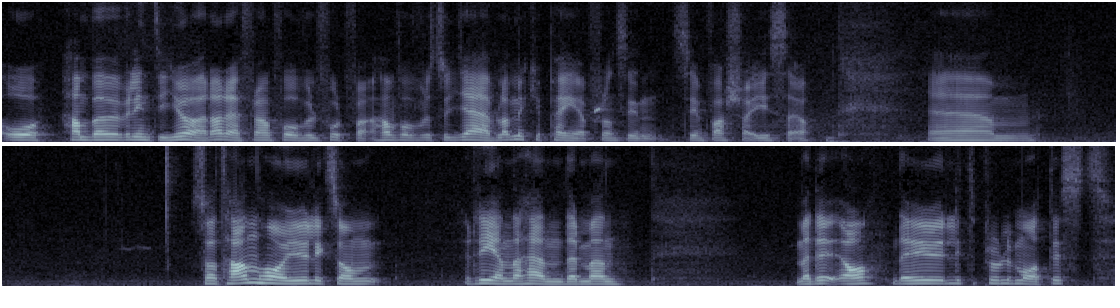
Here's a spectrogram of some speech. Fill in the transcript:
och han behöver väl inte göra det för han får väl fortfarande, han får väl så jävla mycket pengar från sin, sin farsa gissar jag. Um, så att han har ju liksom rena händer men Men det, ja, det är ju lite problematiskt,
